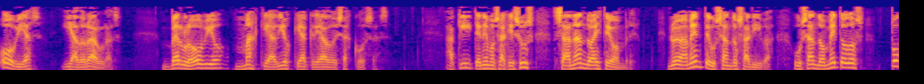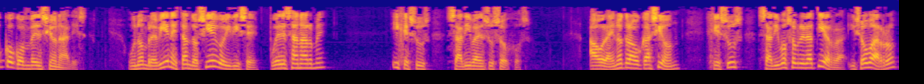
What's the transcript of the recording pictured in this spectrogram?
obvias y adorarlas. Ver lo obvio más que a Dios que ha creado esas cosas. Aquí tenemos a Jesús sanando a este hombre, nuevamente usando saliva, usando métodos poco convencionales. Un hombre viene estando ciego y dice, ¿puede sanarme? Y Jesús saliva en sus ojos. Ahora, en otra ocasión, Jesús salivó sobre la tierra, hizo barro,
